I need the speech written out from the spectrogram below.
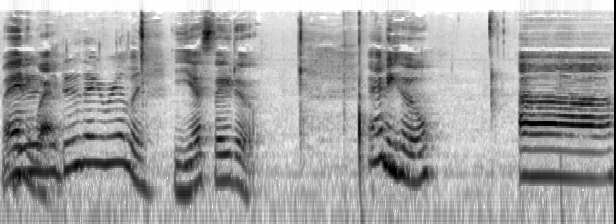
But anyway. do, do they really? Yes, they do. Anywho, uh,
